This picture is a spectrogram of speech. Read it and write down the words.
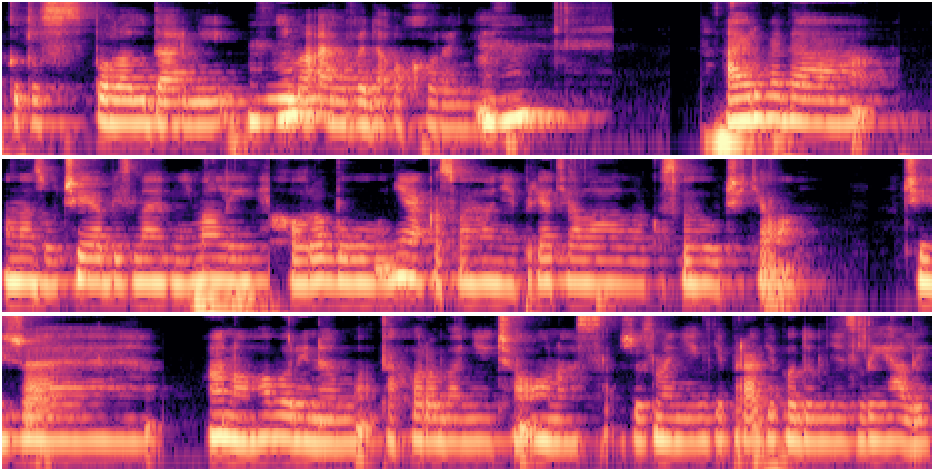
ako to z pohľadu darmy mm-hmm. vníma Ayurveda ochorenie. Mm-hmm. Ayurveda o nás učí, aby sme vnímali chorobu nie ako svojho nepriateľa, ale ako svojho učiteľa. Čiže áno, hovorí nám tá choroba niečo o nás, že sme niekde pravdepodobne zlyhali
